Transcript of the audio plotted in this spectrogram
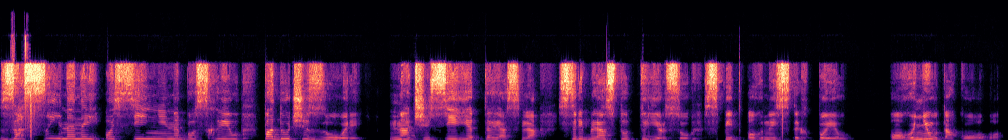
засинений осінній небосхил, падучі зорі, наче сіє Тесля сріблясту тирсу з-під огнистих пил. Огню такого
